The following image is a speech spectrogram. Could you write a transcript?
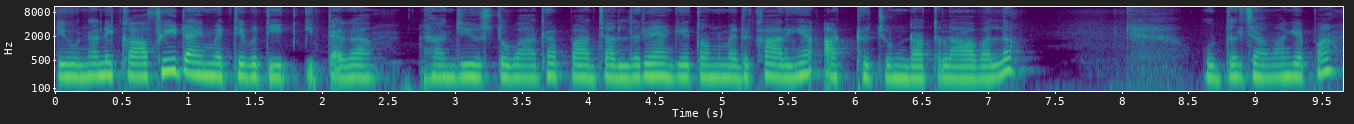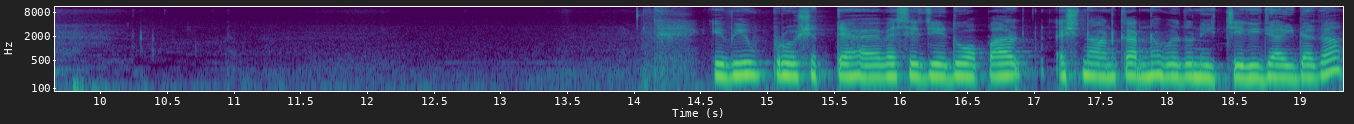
ਤੇ ਉਹਨਾਂ ਨੇ ਕਾਫੀ ਟਾਈਮ ਇੱਥੇ ਬਤੀਤ ਕੀਤਾਗਾ। ਹਾਂਜੀ, ਉਸ ਤੋਂ ਬਾਅਦ ਆਪਾਂ ਚੱਲ ਰਹੇ ਹਾਂਗੇ ਤੁਹਾਨੂੰ ਮੈਂ ਦਿਖਾ ਰਹੀ ਹਾਂ ਅੱਠ ਚੁੰਡਾ ਤਲਾਅ ਵੱਲ। ਉੱਧਰ ਜਾਵਾਂਗੇ ਆਪਾਂ। ਇਹ ਵੀ ਉੱਪਰੋਂ ਛੱਤਿਆ ਹੋਇਆ। ਵੈਸੇ ਜਦੋਂ ਆਪਾਂ ਇਸ਼ਨਾਨ ਕਰਨਾ ਹੋਵੇ ਉਦੋਂ ਨੀਚੇ ਦੀ ਜਾਈਦਾਗਾ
